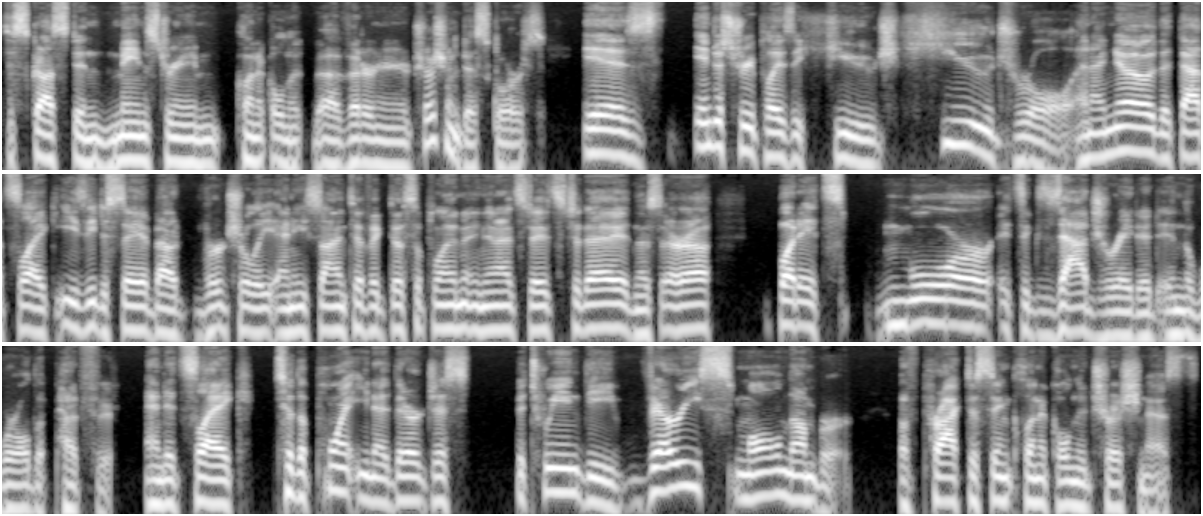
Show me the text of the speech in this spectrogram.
discussed in mainstream clinical uh, veterinary nutrition discourse is industry plays a huge huge role. And i know that that's like easy to say about virtually any scientific discipline in the united states today in this era but it's more it's exaggerated in the world of pet food. And it's like to the point you know they're just between the very small number of practicing clinical nutritionists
